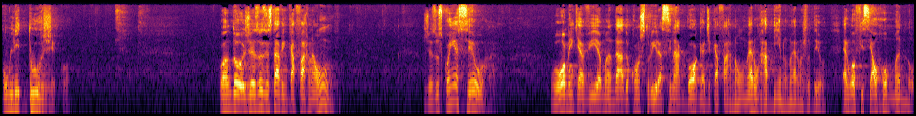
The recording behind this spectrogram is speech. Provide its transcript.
um litúrgico. Quando Jesus estava em Cafarnaum, Jesus conheceu o homem que havia mandado construir a sinagoga de Cafarnaum. Não era um rabino, não era um judeu, era um oficial romano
